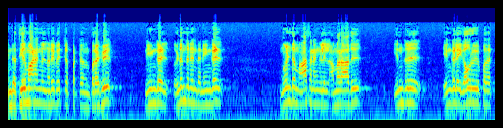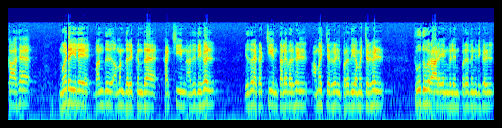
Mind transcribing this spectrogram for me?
இந்த தீர்மானங்கள் நிறைவேற்றப்பட்டதன் பிறகு நீங்கள் எழுந்து நின்ற நீங்கள் மீண்டும் ஆசனங்களில் அமராது. இன்று எங்களை கௌரவிப்பதற்காக மேடையிலே வந்து அமர்ந்திருக்கின்ற கட்சியின் அதிதிகள் இதர கட்சியின் தலைவர்கள் அமைச்சர்கள் பிரதி அமைச்சர்கள் தூதுவர் ஆலயங்களின் பிரதிநிதிகள்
